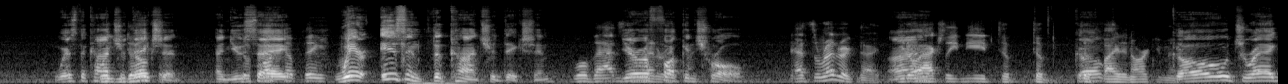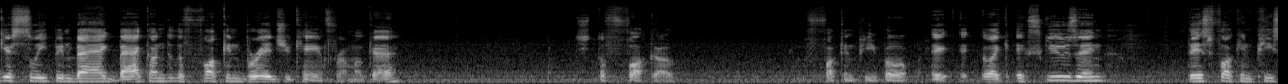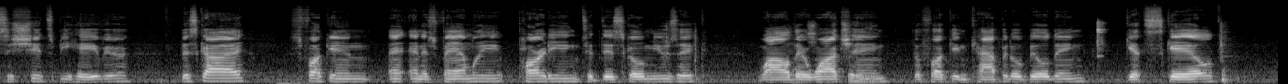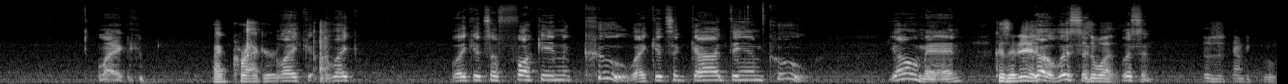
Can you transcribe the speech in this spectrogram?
where's the contradiction? and you The say fucked up thing- where isn't the contradiction? Well, that's you're a fucking troll. That's the rhetoric night. You All don't actually need to to, Go- to fight an argument. go drag your sleeping bag back under the fucking bridge you came from okay? Shut the fuck up. Fucking people. Like excusing this fucking piece of shit's behavior. This guy is fucking and, and his family partying to disco music while they're watching the fucking capitol building get scaled. Like Like crackers. like like like it's a fucking coup like it's a goddamn coup yo man Because it is. yo 'Cause listen It was. listen It was attempted coup.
